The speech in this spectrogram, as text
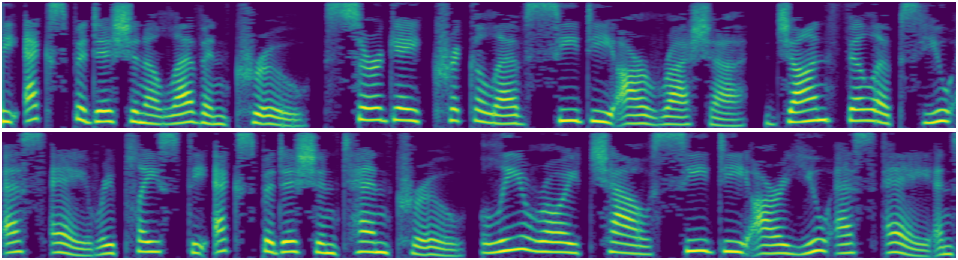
the Expedition 11 crew, Sergei Krikalev CDR Russia, John Phillips USA replaced the Expedition 10 crew, Leroy Chiao CDR USA and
